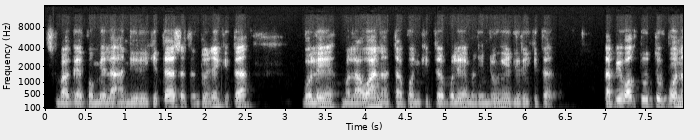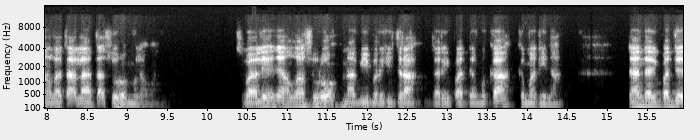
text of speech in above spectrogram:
sebagai pembelaan diri kita setentunya kita boleh melawan ataupun kita boleh melindungi diri kita. Tapi waktu tu pun Allah Ta'ala tak suruh melawan. Sebaliknya Allah suruh Nabi berhijrah daripada Mekah ke Madinah. Dan daripada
